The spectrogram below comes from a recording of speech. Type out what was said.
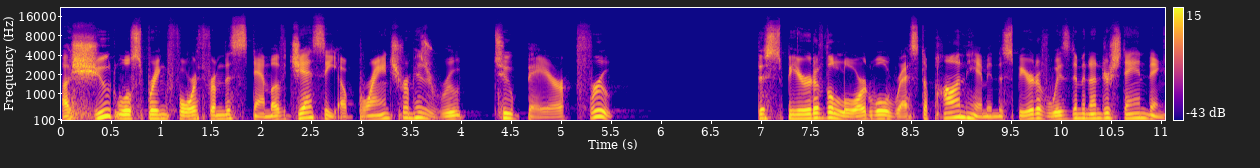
A shoot will spring forth from the stem of Jesse, a branch from his root to bear fruit. The Spirit of the Lord will rest upon him in the spirit of wisdom and understanding,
